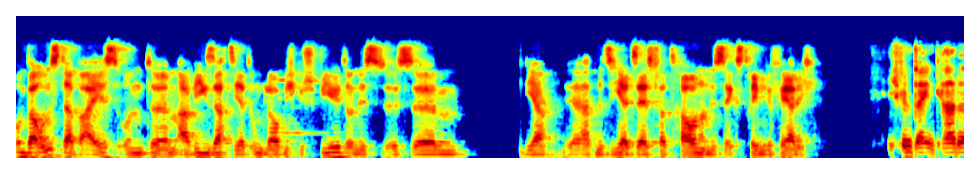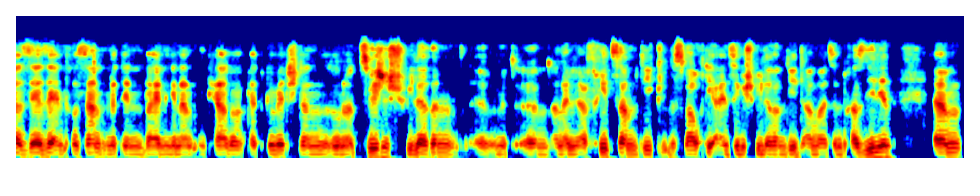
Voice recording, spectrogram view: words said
und bei uns dabei ist. Und ähm, aber wie gesagt, sie hat unglaublich gespielt und ist, ist ähm, ja, hat mit Sicherheit Selbstvertrauen und ist extrem gefährlich. Ich finde deinen Kader sehr, sehr interessant mit den beiden genannten Kerber Petkovic, dann so eine Zwischenspielerin äh, mit ähm, Annalena Friedsam, die, das war auch die einzige Spielerin, die damals in Brasilien ähm,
